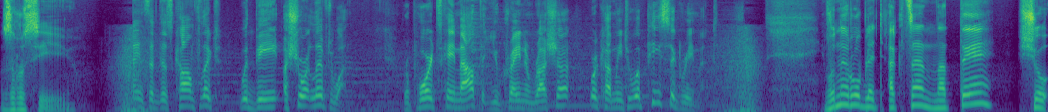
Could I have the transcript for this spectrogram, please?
з Росією. That this conflict would be a short lived one. Reports came out that Ukraine and Russia were coming to a peace agreement. Вони роблять акцент на те, що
